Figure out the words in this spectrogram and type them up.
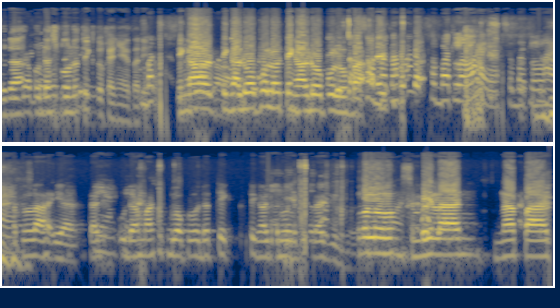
Udah 30 udah 10 detik tuh kayaknya tadi. Sobat, Tinggal tinggal 20, tinggal 20, so- Mbak. sobat apa? Sobat lelah ya, sobat lelah ya. setelah ya tadi Iya, udah masuk 20 detik, tinggal 2 detik lagi. 10, 9, 8.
